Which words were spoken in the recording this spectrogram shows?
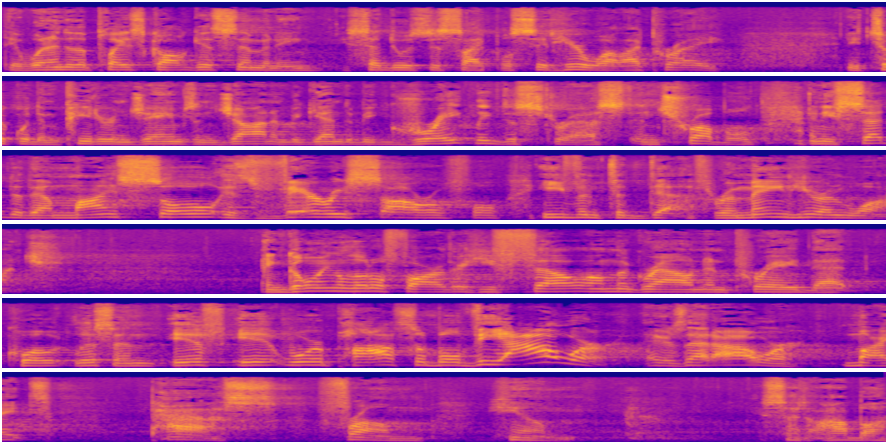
They went into the place called Gethsemane. He said to his disciples, Sit here while I pray. He took with him Peter and James and John and began to be greatly distressed and troubled. And he said to them, My soul is very sorrowful, even to death. Remain here and watch. And going a little farther, he fell on the ground and prayed that, quote, listen, if it were possible, the hour, there's that hour, might pass from him. He said, Abba,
